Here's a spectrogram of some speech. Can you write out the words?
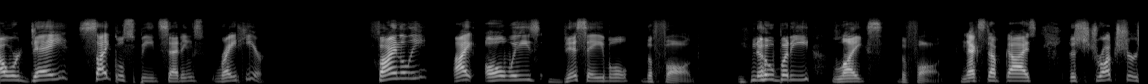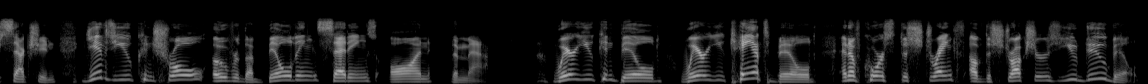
our day cycle speed settings right here. Finally, I always disable the fog. Nobody likes the fog. Next up, guys, the structure section gives you control over the building settings on the map where you can build, where you can't build, and of course, the strength of the structures you do build.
